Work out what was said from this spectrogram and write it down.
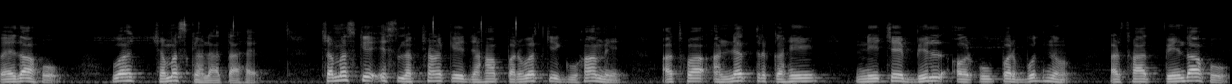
पैदा हो, वह चमस कहलाता है। चमस के इस लक्षण के जहाँ पर्वत की गुहा में अथवा अन्यत्र कहीं नीचे बिल और ऊपर बुधन अर्थात पेंदा हो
